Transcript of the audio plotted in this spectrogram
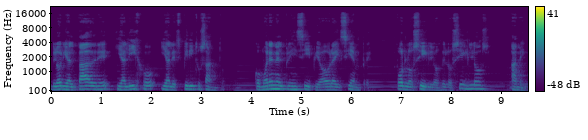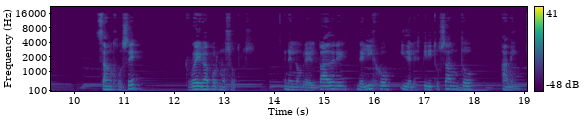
Gloria al Padre, y al Hijo, y al Espíritu Santo, como era en el principio, ahora y siempre, por los siglos de los siglos. Amén. San José, ruega por nosotros. En el nombre del Padre, del Hijo y del Espíritu Santo. Amén.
